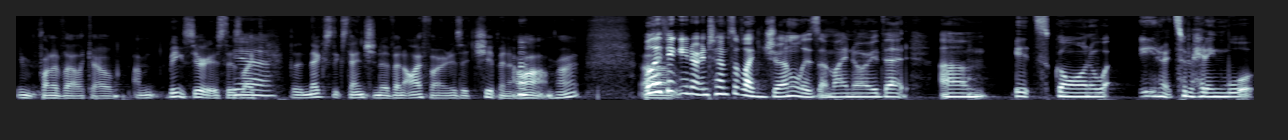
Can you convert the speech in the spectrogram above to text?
in front of like our, I'm being serious. There's Yeah. like the next extension of an iPhone is a chip in our arm, right? Well, Um, I think you know, in terms of like journalism, I know that um, it's gone. aw- You know, it's sort of heading more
